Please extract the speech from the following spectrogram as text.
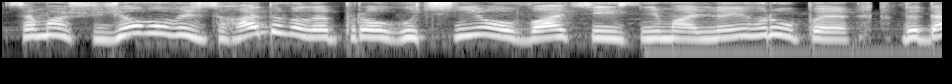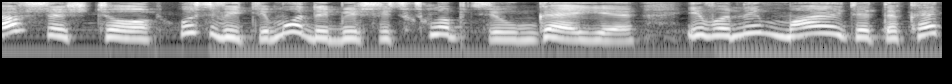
Сама ж Йовович згадувала про гучні овації знімальної групи, додавши, що у світі моди більшість хлопців геї, і вони мають етикет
